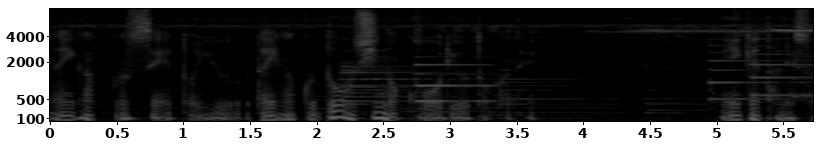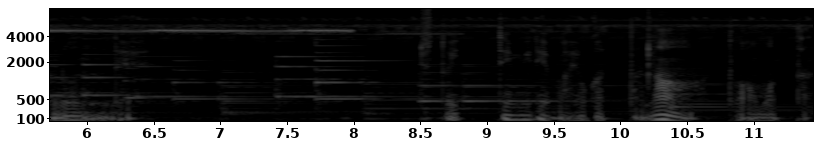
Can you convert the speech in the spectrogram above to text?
に、大学生という大学同士の交流とかで行けたりするんで、ちょっと行ってみればよかったなぁとは思ったん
